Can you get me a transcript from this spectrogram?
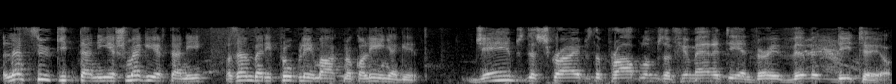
leszűkíteni és megérteni az emberi problémáknak a lényegét. James describes the problems of humanity in very vivid detail.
